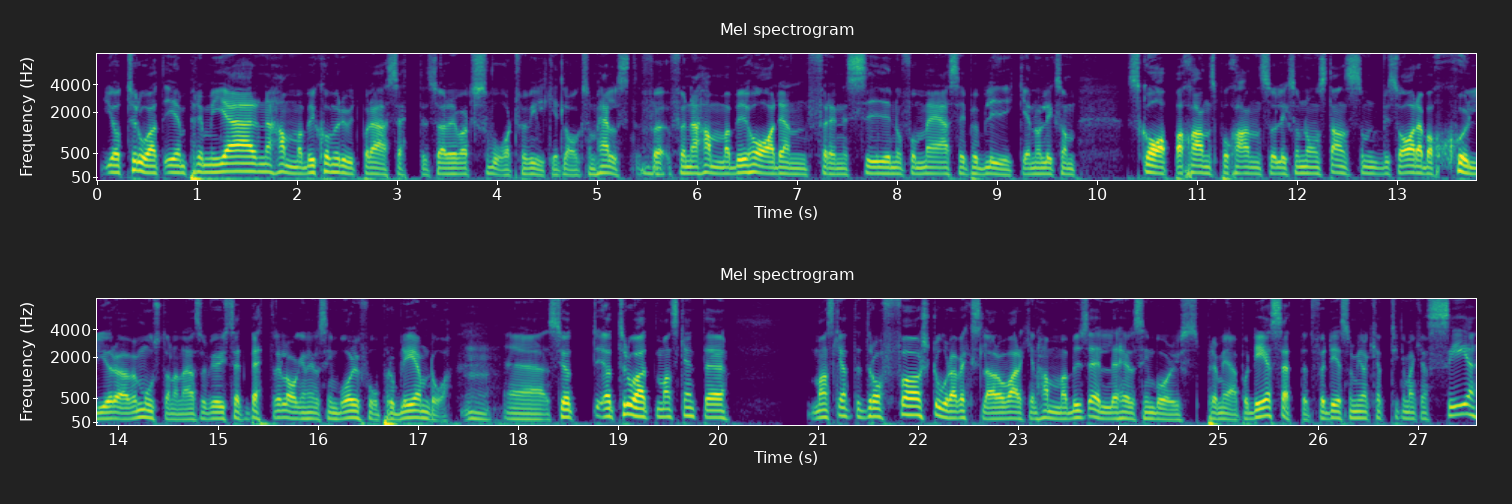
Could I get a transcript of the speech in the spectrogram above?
jag tror att i en premiär när Hammarby kommer ut på det här sättet så hade det varit svårt för vilket lag som helst. Mm. För, för när Hammarby har den frenesin och får med sig publiken och liksom skapa chans på chans och liksom någonstans som vi sa där bara sköljer över motståndarna. Alltså vi har ju sett bättre lag än Helsingborg få problem då. Mm. Eh, så jag, jag tror att man ska inte man ska inte dra för stora växlar av varken Hammarbys eller Helsingborgs premiär på det sättet. För det som jag kan, tycker man kan se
